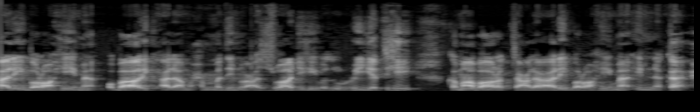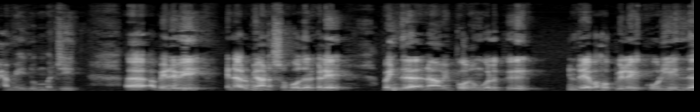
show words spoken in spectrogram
آل إبراهيم وبارك على محمد وأزواجه وذريته كما باركت على آل إبراهيم إنك حميد مجيد அஹ் அப்ப எனவே எனர்மையான சகோதரர்களே அப்ப இந்த நாம் இப்போது உங்களுக்கு இன்றைய வகுப்பிலே கூறிய இந்த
